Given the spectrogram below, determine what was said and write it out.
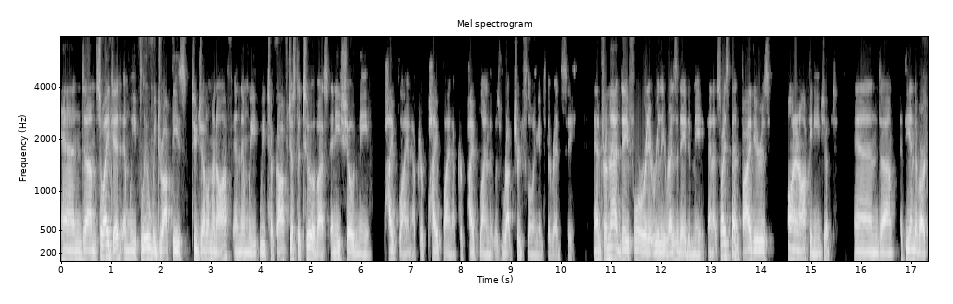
And um, so I did, and we flew, and we dropped these two gentlemen off, and then we, we took off, just the two of us, and he showed me pipeline after pipeline after pipeline that was ruptured flowing into the Red Sea. And from that day forward, it really resonated me. And so I spent five years on and off in Egypt. And um, at the end of our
